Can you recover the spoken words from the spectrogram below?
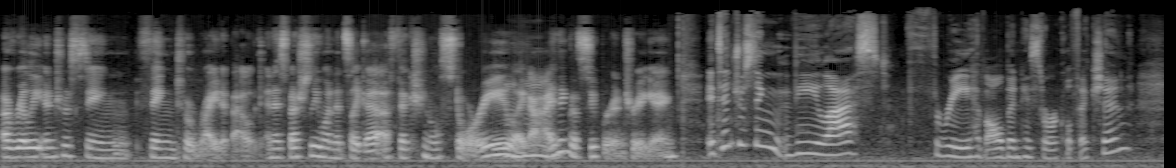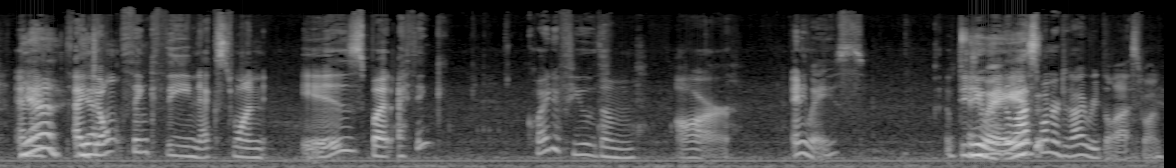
a really interesting thing to write about, and especially when it's like a, a fictional story. Like Mm-hmm. I think that's super intriguing. it's interesting. The last three have all been historical fiction, and Yeah, I, I yeah. don't think the next one is, but I think quite a few of them are. Anyways, did you read the last one, or did I read the last one?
